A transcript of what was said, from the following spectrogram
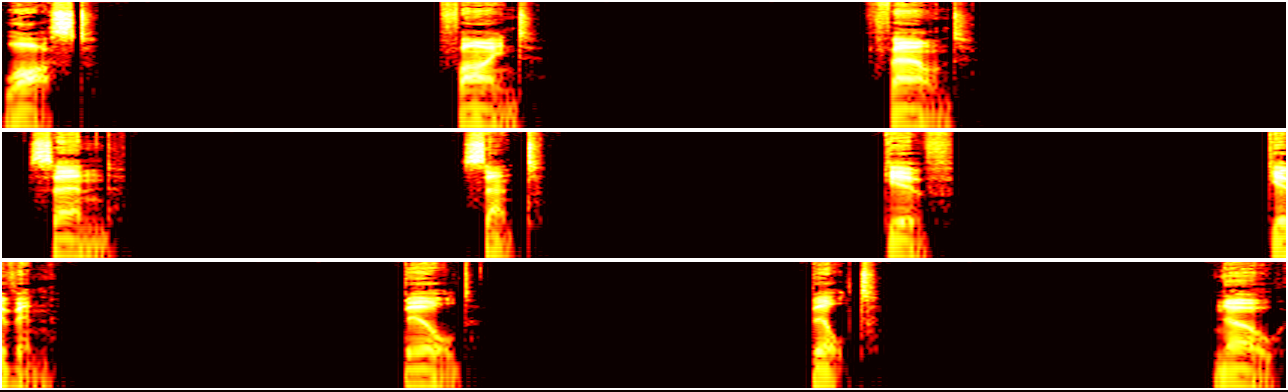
Lost. Find. Found. Send. Sent. Give. Given. Build. Built. Know.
